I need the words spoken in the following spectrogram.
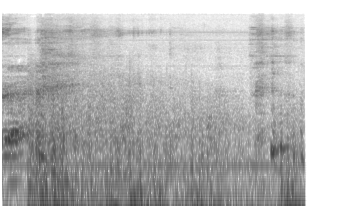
Ugh.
